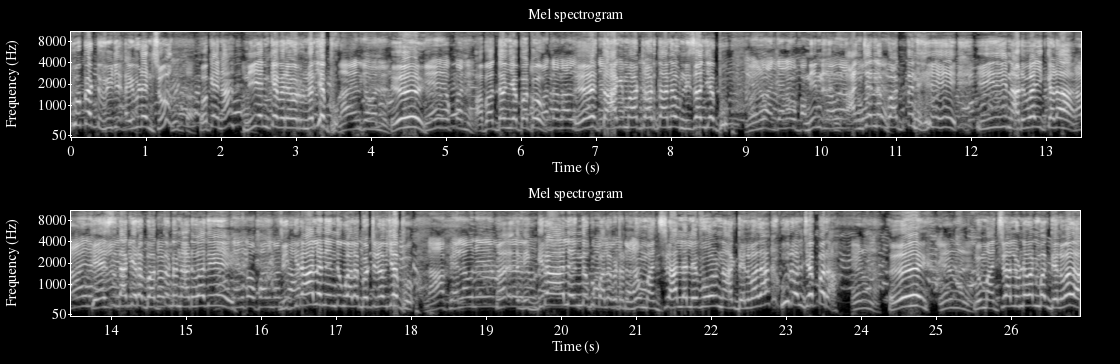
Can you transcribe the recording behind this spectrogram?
చూపెట్టు వీడియో ఎవిడెన్స్ ఓకేనా? నీ వెనకెవరెవరు ఉన్నారు చెప్పు. వెనక ఏయ్. నేను ఒక్కనే అబద్ధం చెప్పకు. ఏ తాగి మాట్లాడుతాను నిజం చెప్పు. అంజన్న భక్తుని. ఈ నడువ ఇక్కడ? కేసు దగ్గర భక్తుడు నడువది. విగ్రహాలను ఎందుకు వాళ్ళ కొట్టినవు చెప్పు విగ్రహాలు ఎందుకు పలగొట్టను నువ్వు మంచిరాళ్ళ లేవు నాకు తెలియదా ఊరోళ్ళు చెప్పరా. నువ్వు మంచిరాళ్ళు ఉండవని మాకు తెలియదా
